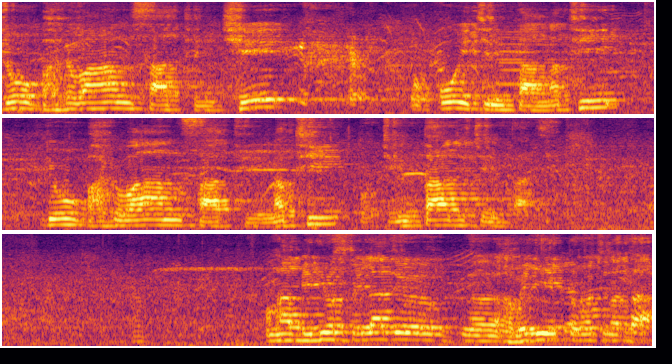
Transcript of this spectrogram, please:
જો ભગવાન સાથે છે, તો કોઈ ચિંતા નથી. જો ભગવાન સાથે નથી ચિંતા જ ચિંતા છે હમણાં બે દિવસ પહેલા જ અ, હવેલી એક પ્રવચન હતા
